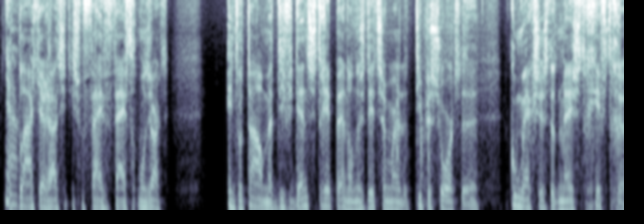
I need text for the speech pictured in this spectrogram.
Ja. plaatje eruit ziet. Iets van 55 miljard in totaal met dividendstrippen. En dan is dit zeg maar het type soort. Uh, Comex is het meest giftige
